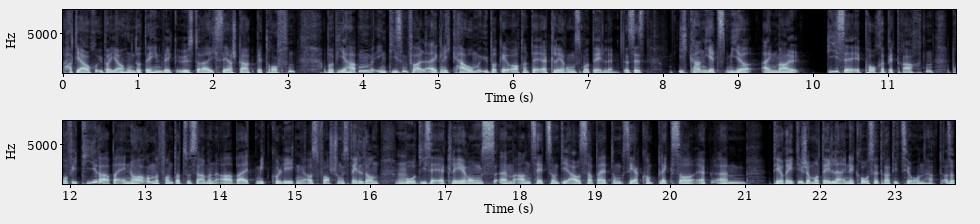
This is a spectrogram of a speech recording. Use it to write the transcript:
hat ja auch über Jahrhunderte hinweg Österreich sehr stark betroffen. Aber wir haben in diesem Fall eigentlich kaum übergeordnete Erklärungsmodelle. Das heißt, ich kann jetzt mir einmal diese Epoche betrachten, profitiere aber enorm von der Zusammenarbeit mit Kollegen aus Forschungsfeldern, mhm. wo diese Erklärungsansätze und die Ausarbeitung sehr komplexer äh, ähm, theoretischer Modelle eine große Tradition hat. Also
